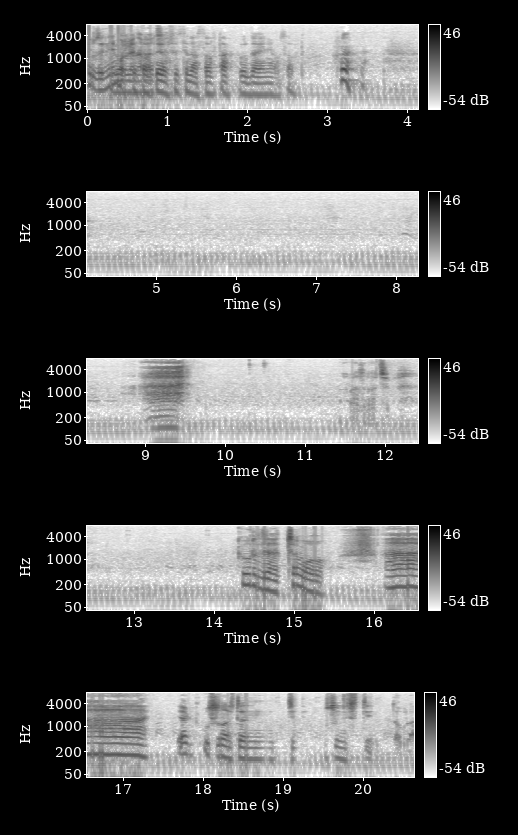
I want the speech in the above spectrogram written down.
Kurde, nie Już mogę nawet. startują wszyscy na softach, kurde, ja nie mam softów. Dobra, zobaczymy. Kurde, czemu? A, jak usunąć ten. Usunąć Steam? Dobra.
